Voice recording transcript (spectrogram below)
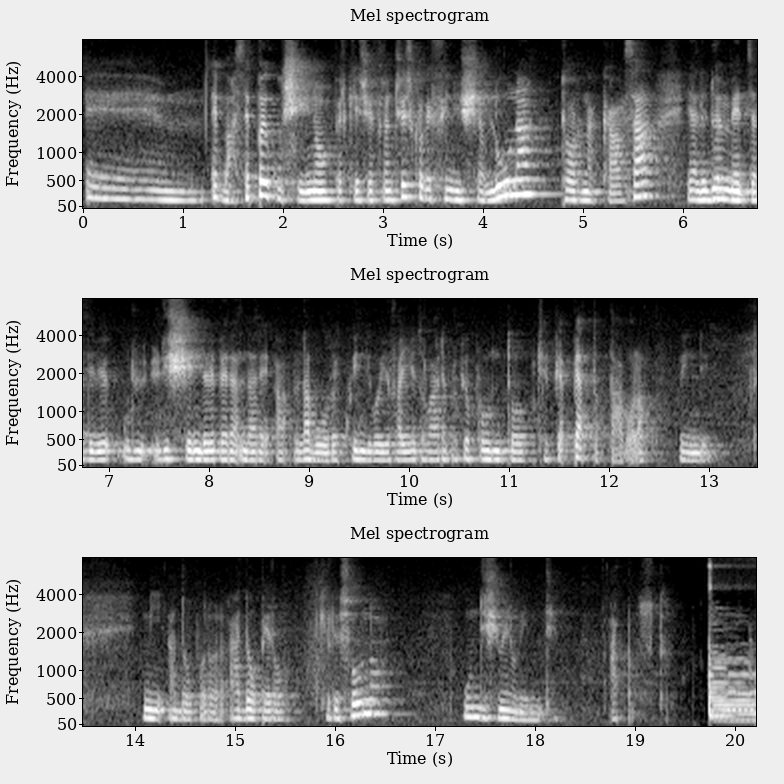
e, e basta e poi cucino perché c'è Francesco che finisce a luna torna a casa e alle due e mezza deve riscendere per andare a lavoro e quindi voglio fargli trovare proprio pronto cioè piatto a tavola. Quindi mi adopero, adopero che le sono? 11 meno 20 a posto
